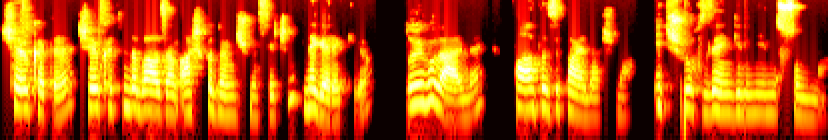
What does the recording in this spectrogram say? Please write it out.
şefkate, şefkatin de bazen aşka dönüşmesi için ne gerekiyor? Duygu verme, fantazi paylaşma, iç ruh zenginliğini sunma,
